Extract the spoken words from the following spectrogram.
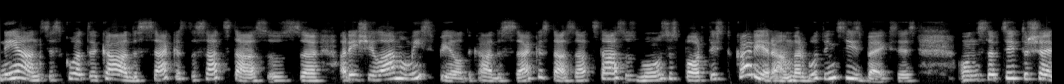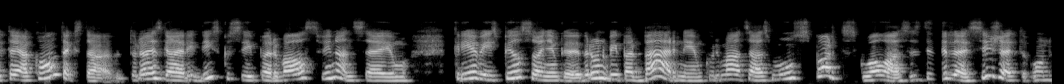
nianses, ko te kādas sekas tas atstās uz eh, arī šī lēmuma izpildi, kādas sekas tās atstās uz mūsu sportistu karjerām, varbūt viņas izbeigsies. Un, starp citu, šeit tajā kontekstā, tur aizgāja arī diskusija par valsts finansējumu Krievijas pilsoņiem, ka runa bija par bērniem, kuri mācās mūsu sporta skolās. Es dzirdēju sižetu, un,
